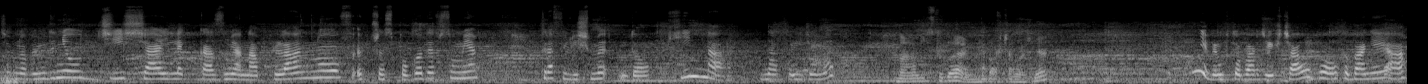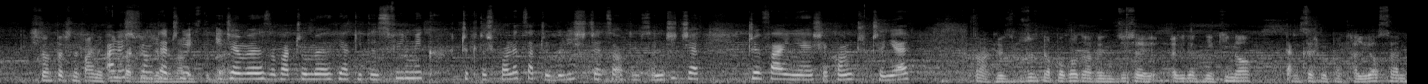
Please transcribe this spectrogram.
W nowym dniu. Dzisiaj lekka zmiana planów przez pogodę w sumie. Trafiliśmy do kina. Na co idziemy? Na listę do M chyba chciałeś, nie? Nie wiem, kto bardziej chciał, bo chyba nie ja. Świąteczny, fajny film, Ale tak idziemy świątecznie M. idziemy, zobaczymy jaki to jest filmik, czy ktoś poleca, czy byliście, co o tym sądzicie, czy fajnie się kończy, czy nie. Tak, jest brzydka pogoda, więc dzisiaj ewidentnie kino. Tak. Jesteśmy pod Heliosem,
